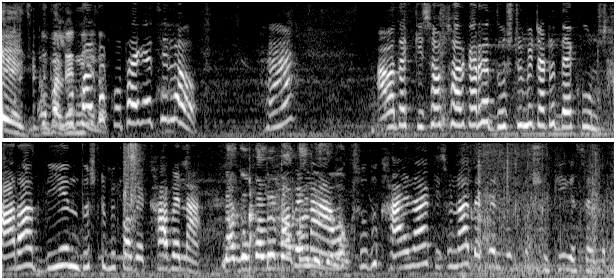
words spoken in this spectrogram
এই যে গোপালের গোপালটা কোথায় গেছিল? হ্যাঁ? আমাদের কৃষক সরকারের দুষ্টুমিটা একটু দেখুন। সারা দিন দুষ্টুমি কবে খাবে না। না খাবে না ও শুধু খায় না কিছু না দেখেন মুখ শুকিয়ে গেছে একবারে।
